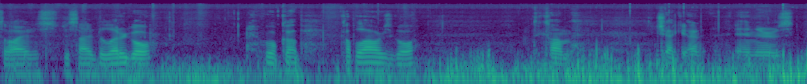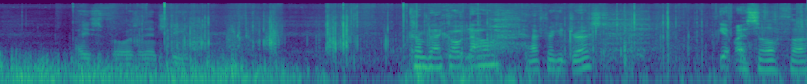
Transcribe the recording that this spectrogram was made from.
So I just decided to let her go. Woke up a couple hours ago to come check it, and there's ice froze an inch deep. Come back out now after I get dressed. Get myself a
